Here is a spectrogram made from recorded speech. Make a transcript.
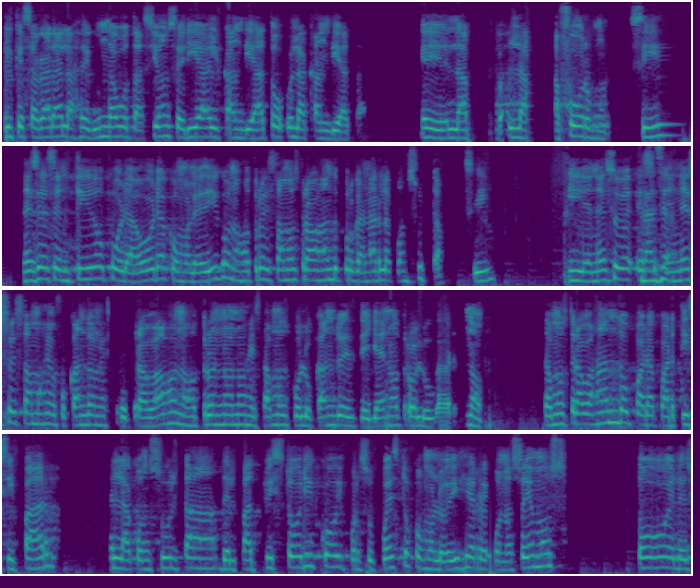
El que sacara la segunda votación sería el candidato o la candidata. Eh, la, la, fórmula, ¿sí? En ese sentido, por ahora, como le digo, nosotros estamos trabajando por ganar la consulta, ¿sí? Y en eso, en eso estamos enfocando nuestro trabajo. Nosotros no nos estamos colocando desde ya en otro lugar. No, estamos trabajando para participar la consulta del pacto histórico y, por supuesto, como lo dije, reconocemos todo el,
